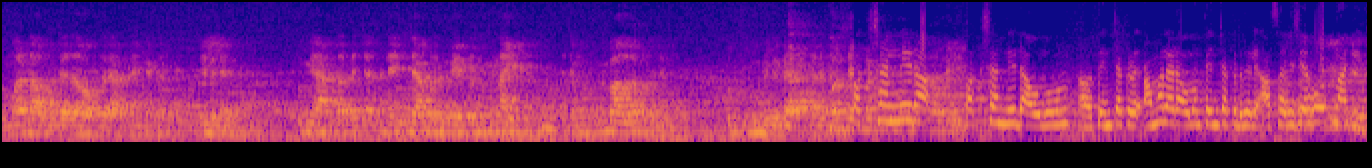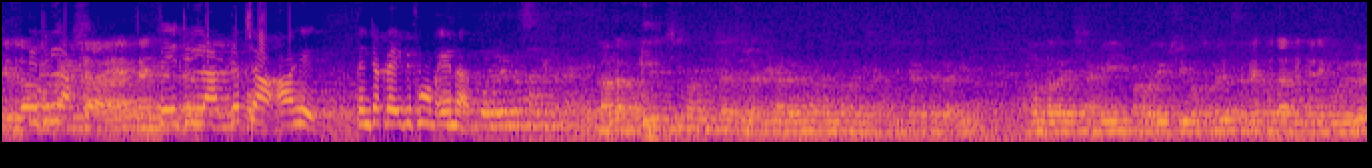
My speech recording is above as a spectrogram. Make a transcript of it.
तुम्हाला डावून त्या जबाबदाऱ्या त्यांच्याकडे दिलेल्या आहेत. तुम्ही आता त्याच्या त्यांच्या प्रक्रियेत तुम्ही नाही. त्याच्यामुळे तुम्ही बाजूला पडले? पक्षाने पक्षांनी डा. पक्षांनी डावलून त्यांच्याकडे आम्हाला डावलून त्यांच्याकडे दिले. असा विषय होत नाही. ते जिल्हा जे जिल्हाध्यक्ष आहेत त्यांच्याकडे एबी फॉर्म येणार. अमोलदारांची आम्ही परवा दिवशी बसलोय. सगळे पदाधिकारी बोललोय.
